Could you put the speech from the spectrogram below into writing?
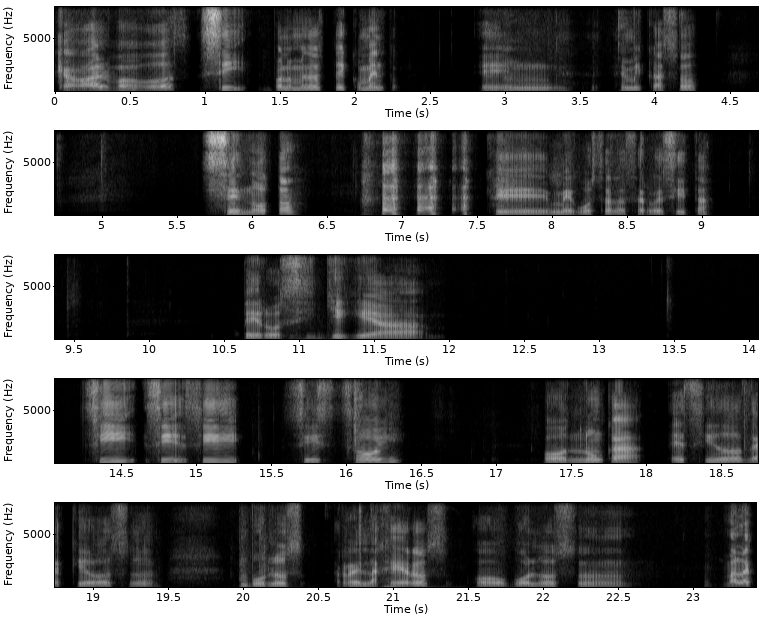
Cabal, vos. Sí, por lo menos te comento. En, en mi caso, se nota que me gusta la cervecita, pero sí llegué a... Sí, sí, sí, sí soy, o nunca he sido de aquellos eh, bolos relajeros o bolos... Mala-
